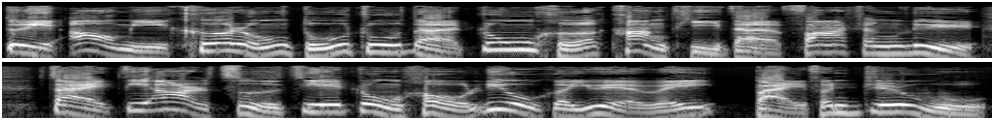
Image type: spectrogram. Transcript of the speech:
对奥米克戎毒株的中和抗体的发生率，在第二次接种后六个月为百分之五，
